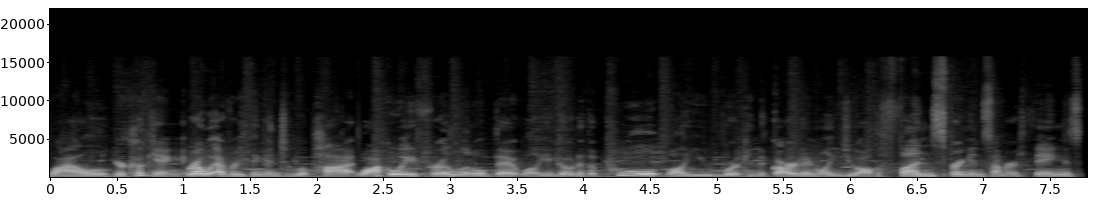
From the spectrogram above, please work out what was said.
while you're cooking. Throw everything into a pot, walk away for a little bit while you go to the pool, while you work in the garden, while you do all the fun spring and summer things.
